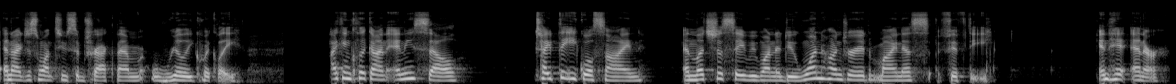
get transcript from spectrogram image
and I just want to subtract them really quickly? I can click on any cell, type the equal sign, and let's just say we want to do 100 minus 50 and hit enter.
